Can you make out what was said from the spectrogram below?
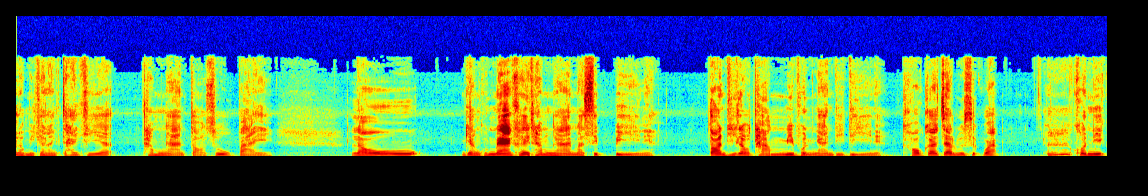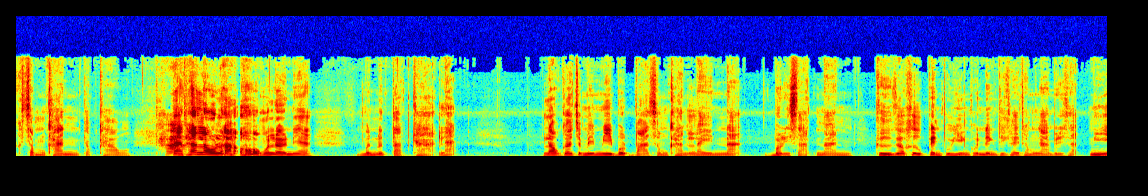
เรามีกำลังใจที่จะทำงานต่อสู้ไป แล้วอย่างคุณแม่เคยทำงานมาสิบปีเนี่ย ตอนที่เราทำมีผลงานดี ๆ เนี่ยเขาก็จะรู้สึกว่า คนนี้สำคัญกับเขาค่ะแต่ถ้าเราลาออกมาแล้วเนี่ยเหมือนมันตัดขาดละเราก็จะไม่มีบทบาทสำคัญอะไรณบริษัทนั้น คือก็คือเป็นผู้หญิงคนหนึ่งที่เคยทำงานบริษัทนี้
